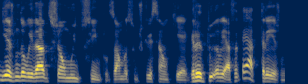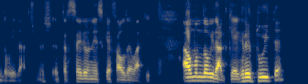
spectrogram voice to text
E as modalidades são muito simples. Há uma subscrição que é gratuita. Aliás, até há três modalidades, mas a terceira eu nem sequer falo dela aqui. Há uma modalidade que é gratuita.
